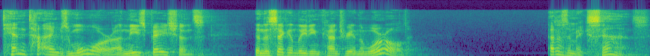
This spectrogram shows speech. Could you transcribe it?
10 times more on these patients than the second leading country in the world. That doesn't make sense.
